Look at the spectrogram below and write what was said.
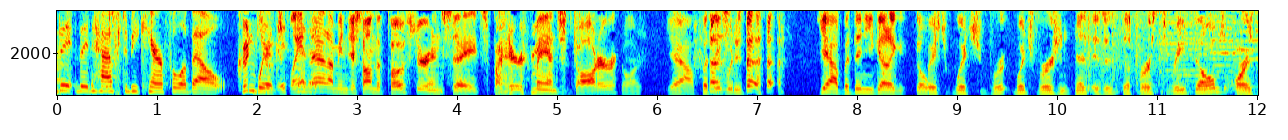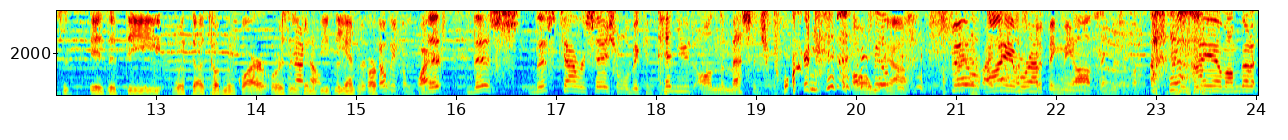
They, they'd have to be careful about Couldn't where you they explain said that? it. I mean, just on the poster and say Spider Man's daughter. Yeah, but they would Yeah, but then you got to go which which ver- which version is is it the first three films or is it is it the with uh, Tobey Maguire or is it No, going to no, be the the- Andrew the Garfield? Tobey film? This, this this conversation will be continued on the message board. Oh Phil, yeah. Phil, Right I am it's wrap- flipping me off. Things. I am. I'm gonna.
